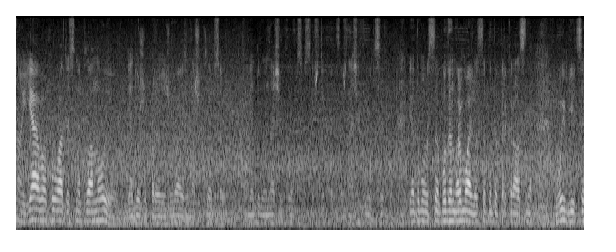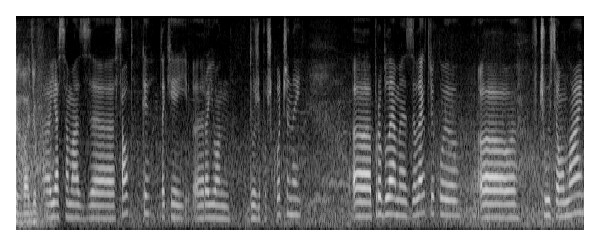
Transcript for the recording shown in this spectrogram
Ну, я евакуватись не планую. Я дуже переживаю за наших хлопців. Я думаю, наші хлопці все ж таки, це ж наші хлопці. Я думаю, все буде нормально, все буде прекрасно. Виб'ють цих гадів. Е, Я сама з е, Салтовки, такий е, район дуже пошкоджений. Проблеми з електрикою, вчуся онлайн.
